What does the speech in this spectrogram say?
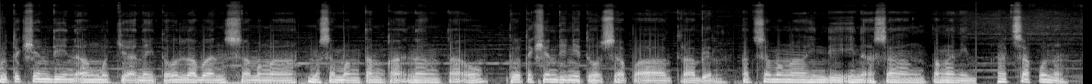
Proteksyon din ang mutya na ito laban sa mga masamang tangka ng tao. Proteksyon din ito sa pag-travel at sa mga hindi inaasahang panganib at sakuna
